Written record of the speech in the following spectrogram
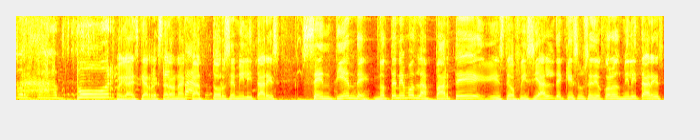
por favor. Oiga, es que arrestaron ¿Qué a pasó? 14 militares. Se entiende, no tenemos la parte este, oficial de qué sucedió con los militares,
